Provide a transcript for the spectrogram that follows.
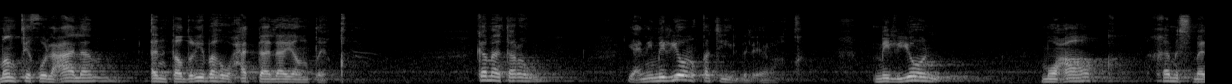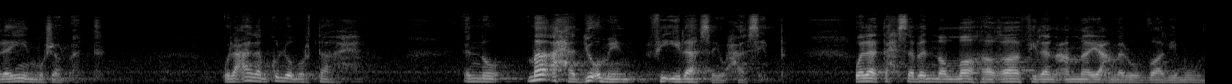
منطق العالم أن تضربه حتى لا ينطق. كما ترون يعني مليون قتيل بالعراق مليون معاق خمس ملايين مشرد والعالم كله مرتاح أنه ما أحد يؤمن في إله سيحاسب. ولا تحسبن الله غافلا عما يعمل الظالمون.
